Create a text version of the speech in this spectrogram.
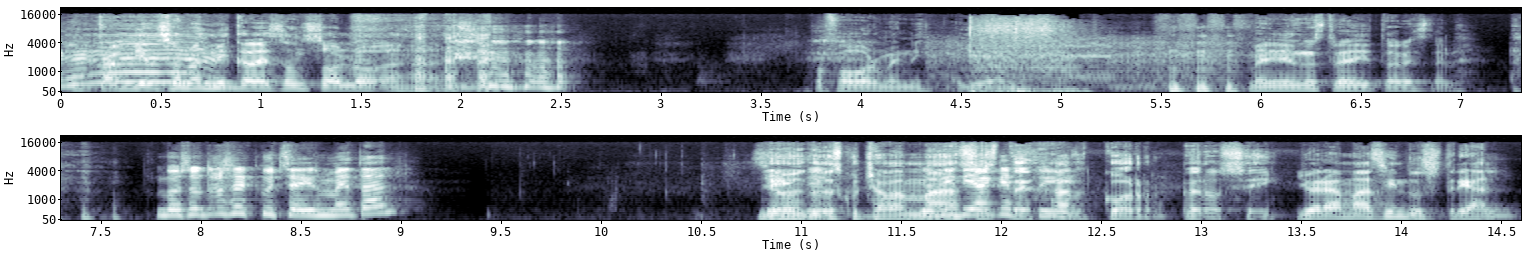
también sonó en mi cabeza un solo. Ajá, sí. Por favor, Meni, ayúdanos. Meni es nuestra editora, Estela. ¿Vosotros escucháis metal? Yo yo- escuchaba más este sí. hardcore, pero sí. Yo era más industrial,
